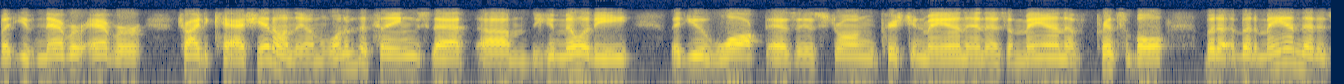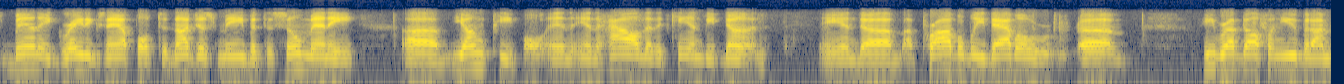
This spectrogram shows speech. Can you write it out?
but you've never ever tried to cash in on them. One of the things that um, the humility that you've walked as a strong Christian man and as a man of principle, but a, but a man that has been a great example to not just me, but to so many uh, young people and and how that it can be done. And uh, probably Dabo, uh, he rubbed off on you, but I'm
